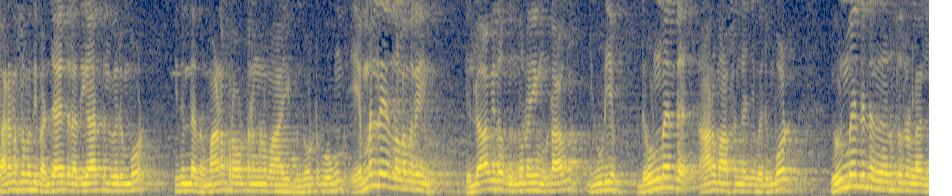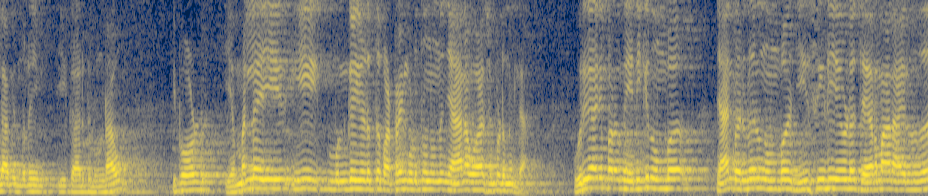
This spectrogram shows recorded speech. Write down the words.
ഭരണസമിതി പഞ്ചായത്തിൽ അധികാരത്തിൽ വരുമ്പോൾ ഇതിന്റെ നിർമ്മാണ പ്രവർത്തനങ്ങളുമായി മുന്നോട്ട് പോകും. എം എൽ എ എന്നുള്ള നിലയിൽ എല്ലാവിധ പിന്തുണയും ഉണ്ടാകും. യു ഡി എഫ് ഗവൺമെന്റ് ആറുമാസം കഴിഞ്ഞ് വരുമ്പോൾ ഗവൺമെന്റിന്റെ നേതൃത്വത്തിലുള്ള എല്ലാ പിന്തുണയും ഈ കാര്യത്തിലുണ്ടാവും ഇപ്പോൾ എം എൽ എ ഈ ഈ മുൻകൈ എടുത്ത് പട്ടയം കൊടുത്തു എന്നൊന്നും ഞാൻ അവകാശപ്പെടുന്നില്ല. ഒരു കാര്യം പറയുന്നത് എനിക്ക് മുമ്പ് ഞാൻ വരുന്നതിന് മുമ്പ് ജി സി ഡി എയുടെ ചെയർമാനായിരുന്നത്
